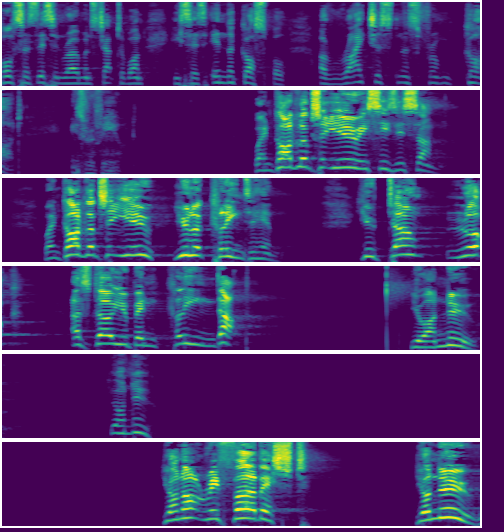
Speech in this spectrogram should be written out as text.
Paul says this in Romans chapter 1. He says, In the gospel, a righteousness from God is revealed. When God looks at you, he sees his son. When God looks at you, you look clean to him. You don't look as though you've been cleaned up. You are new. You are new. You're not refurbished. You're new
